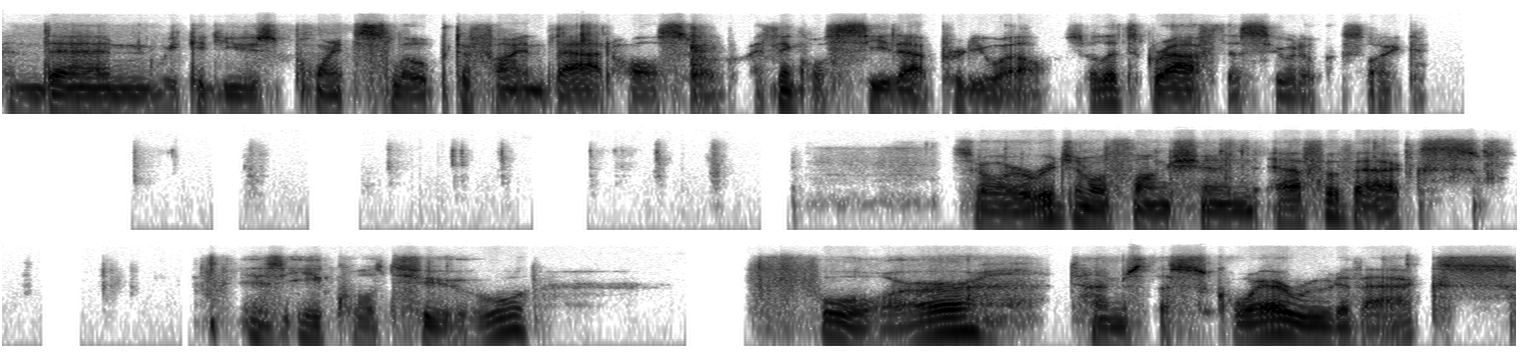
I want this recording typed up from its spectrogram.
And then we could use point slope to find that also. I think we'll see that pretty well. So let's graph this, see what it looks like. So our original function, f of x, is equal to 4 times the square root of x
